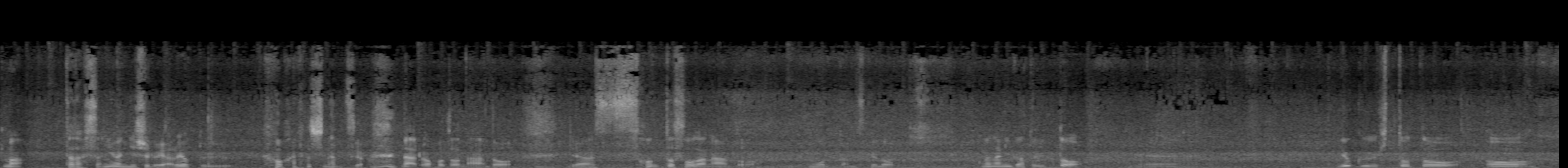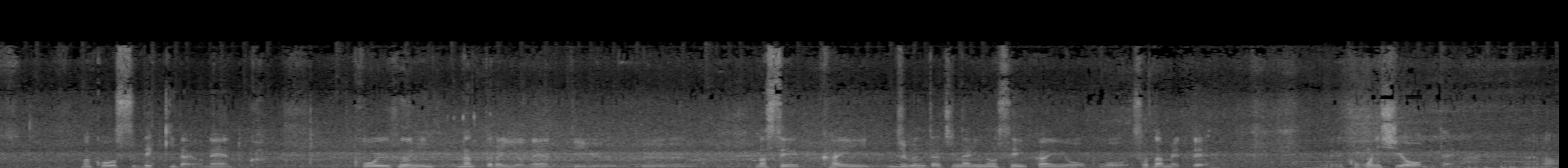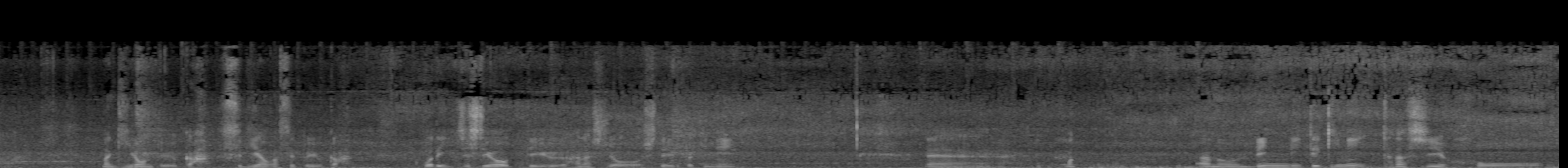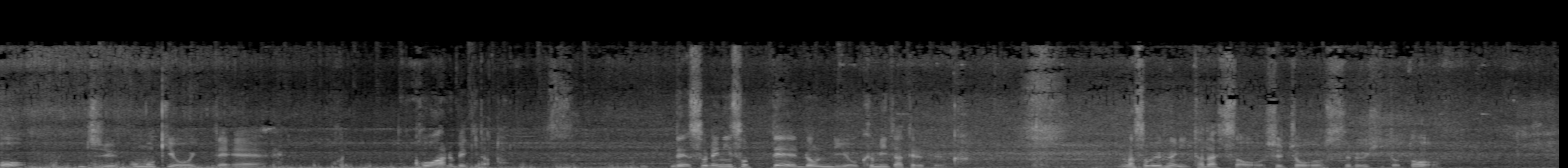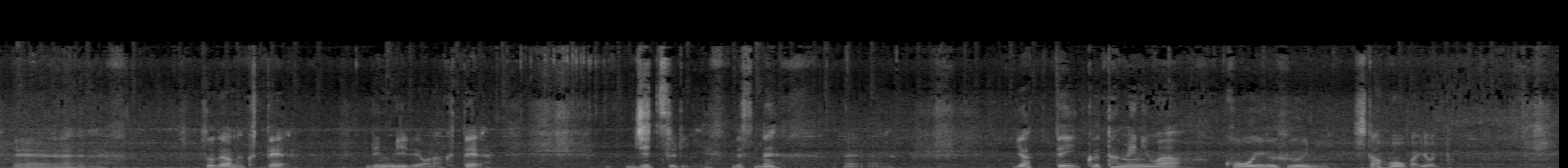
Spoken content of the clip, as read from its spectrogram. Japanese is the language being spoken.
まあ正しさには2種類あるよというお話なんですよ。なるほどなと。いや本当そうだなと思ったんですけど、まあ、何かというと、えー、よく人と、まあ、こうすべきだよねとかこういう風になったらいいよねっていうまあ、正解自分たちなりの正解をこう定めてここにしようみたいなまあ、議論というかすり合わせというかここで一致しようっていう話をしている時に、えー、まあの倫理的に正しい方を重きを置いてここうあるべきだと。でそれに沿って論理を組み立てるというか、まあ、そういうふうに正しさを主張する人とえー、そうではなくて倫理ではなくて実利ですね、えー、やっていくためにはこういうふうにした方が良い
